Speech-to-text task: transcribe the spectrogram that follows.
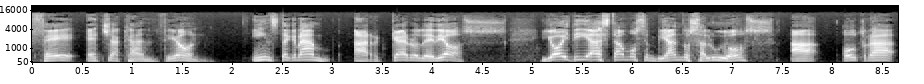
fe hecha canción. Instagram, arquero de Dios. Y hoy día estamos enviando saludos a otra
